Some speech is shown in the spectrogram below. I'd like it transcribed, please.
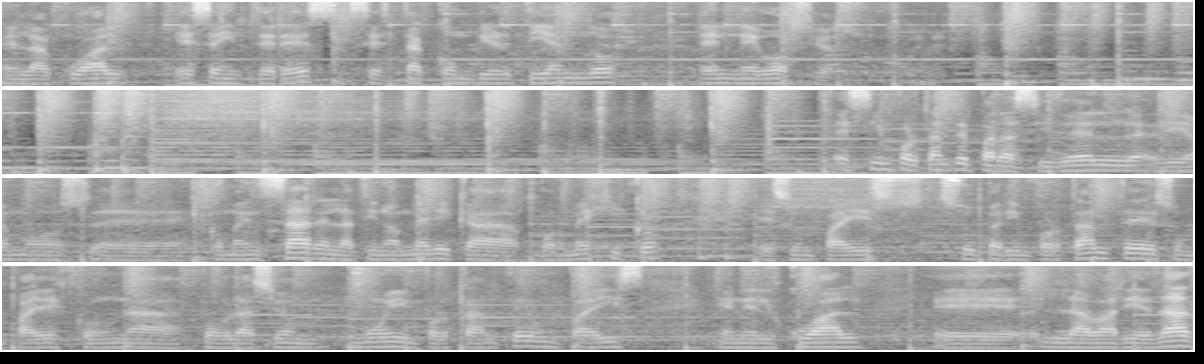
en la cual ese interés se está convirtiendo en negocios. Es importante para Sidel, digamos, eh, comenzar en Latinoamérica por México. Es un país súper importante, es un país con una población muy importante, un país en el cual eh, la variedad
